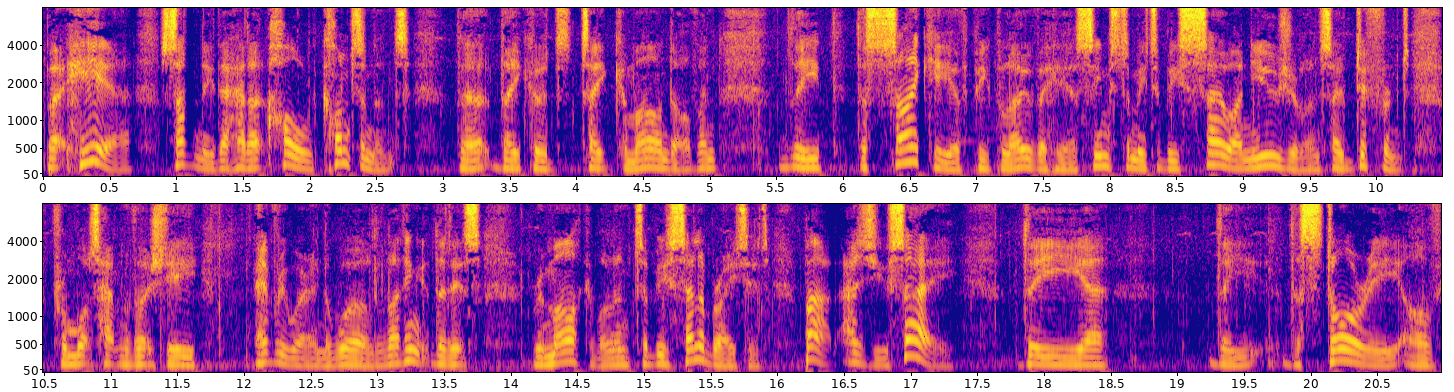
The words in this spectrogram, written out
But here, suddenly, they had a whole continent that they could take command of. And the, the psyche of people over here seems to me to be so unusual and so different from what's happened virtually everywhere in the world. And I think that it's remarkable and to be celebrated. But, as you say, the. Uh, the the story of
